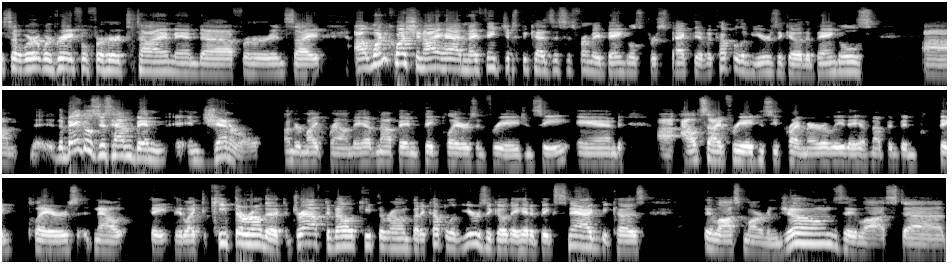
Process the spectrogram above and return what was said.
so we're we're grateful for her time and uh, for her insight. Uh, one question I had, and I think just because this is from a Bengals perspective, a couple of years ago, the Bengals, um, the Bengals just haven't been in general under Mike Brown. They have not been big players in free agency and uh, outside free agency primarily. They have not been, been big players. Now they, they like to keep their own. They like to draft, develop, keep their own. But a couple of years ago, they had a big snag because they lost Marvin Jones, they lost uh,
